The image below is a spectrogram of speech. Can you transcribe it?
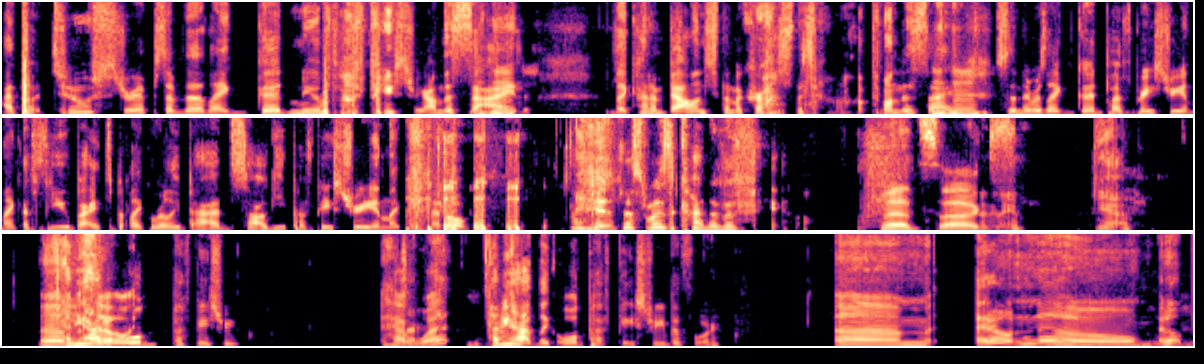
I put two strips of the like good new puff pastry on the side, like kind of balanced them across the top on the side. mhm. So then there was like good puff pastry and like a few bites, but like really bad soggy puff pastry in like the middle. and it just was kind of a fail. that sucks. Anyway, yeah. Um, Have you had so old puff pastry? have sorry. what? Have you had like old puff pastry before? Um, I don't know. I don't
